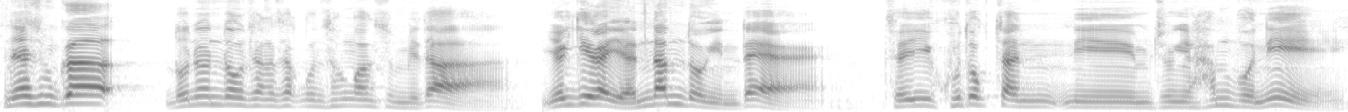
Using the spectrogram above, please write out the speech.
안녕하십니까. 논현동 장사꾼 성광수입니다. 여기가 연남동인데 저희 구독자님 중에 한 분이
